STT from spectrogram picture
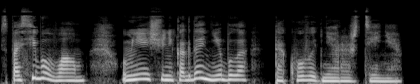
спасибо вам, у меня еще никогда не было такого дня рождения».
